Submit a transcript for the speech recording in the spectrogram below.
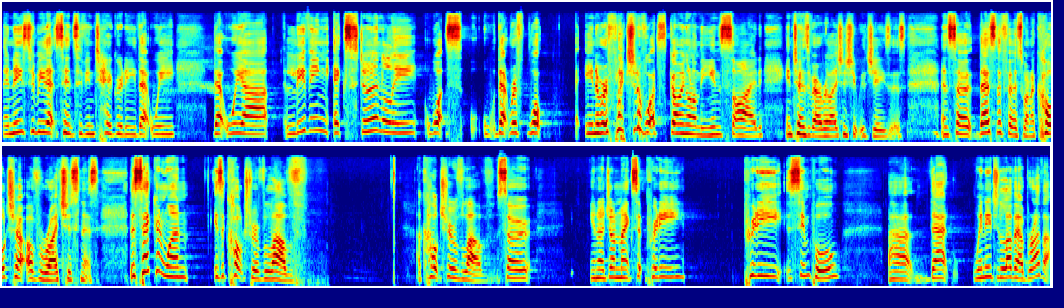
There needs to be that sense of integrity that we that we are living externally what's that ref, what in a reflection of what's going on on the inside in terms of our relationship with Jesus. And so that's the first one, a culture of righteousness. The second one is a culture of love. A culture of love. So, you know, John makes it pretty pretty simple uh, that we need to love our brother.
